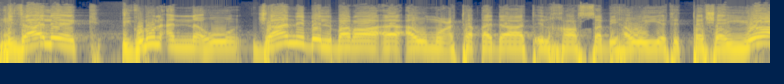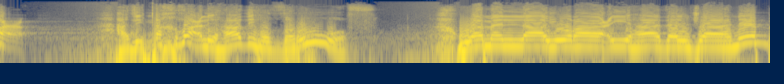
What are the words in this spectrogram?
لذلك يقولون أنه جانب البراءة أو معتقدات الخاصة بهوية التشيع هذه تخضع لهذه الظروف. ومن لا يراعي هذا الجانب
